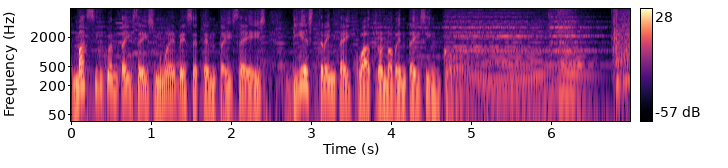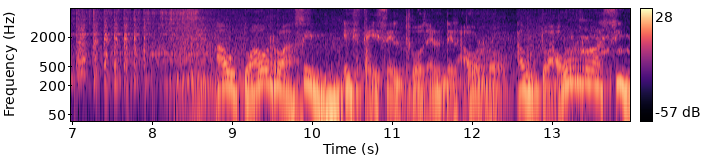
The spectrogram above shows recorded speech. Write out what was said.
más 569 76 Autoahorro Asim. Este es el poder del ahorro. Autoahorro Asim.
